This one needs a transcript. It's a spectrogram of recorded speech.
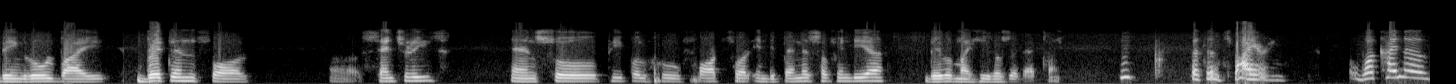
being ruled by Britain for centuries. And so people who fought for independence of India, they were my heroes at that time. That's inspiring. What kind of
